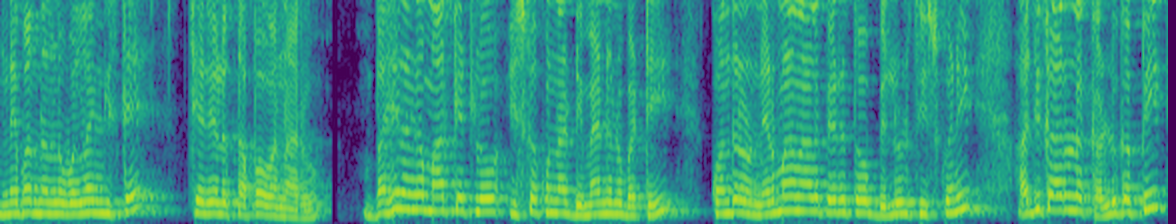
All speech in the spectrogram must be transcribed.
నిబంధనలు ఉల్లంఘిస్తే చర్యలు తప్పవన్నారు. బహిరంగ మార్కెట్లో ఇసుకకున్న డిమాండ్ను బట్టి కొందరు నిర్మాణాల పేరుతో బిల్లులు తీసుకొని అధికారుల కళ్ళు కప్పి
